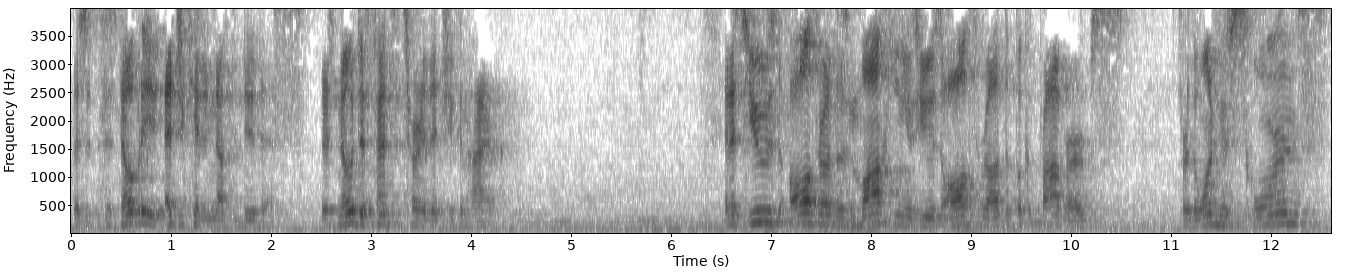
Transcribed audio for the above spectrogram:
There's, there's nobody educated enough to do this. There's no defense attorney that you can hire. And it's used all throughout, this mocking is used all throughout the book of Proverbs for the one who scorns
